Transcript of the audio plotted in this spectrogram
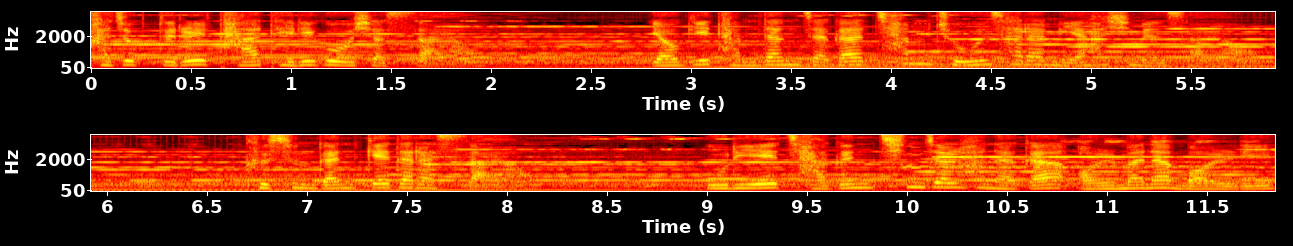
가족들을 다 데리고 오셨어요. 여기 담당자가 참 좋은 사람이야 하시면서요. 그 순간 깨달았어요. 우리의 작은 친절 하나가 얼마나 멀리,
